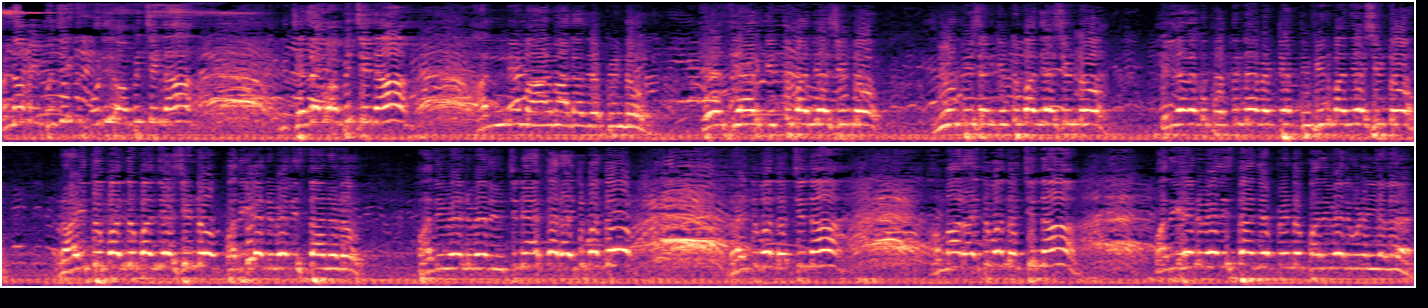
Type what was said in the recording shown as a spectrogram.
అన్న మీ బుజ్జికి స్కూటీ పంపించిందా మీ చెల్లెకి పంపించిందా అన్ని మాయ మాటలు చెప్పిండు. కేసీఆర్ కిట్టు పని చేసిండు. న్యూట్రిషన్ కిట్టు పని చేసిండు. పిల్లలకు పొద్దున్నే పెట్టే టిఫిన్ పని చేసిండు. రైతు బంధు పని చేసిండు. పదిహేను వేలు ఇస్తాను పదివేలు వేలు ఇచ్చినాక రైతు బంధు? రైతు బంధు వచ్చిందా? అమ్మా రైతు బంధు వచ్చిందా? పదిహేను వేలు ఇస్తా అని చెప్పిండు. పదివేలు కూడా ఇయ్యలే.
